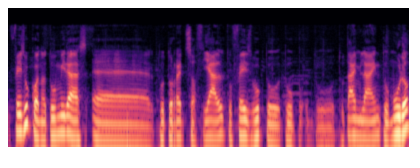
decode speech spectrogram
Facebook, cuando tú miras eh, tu, tu red social, tu Facebook, tu, tu- tu- tu timeline, tu muro,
